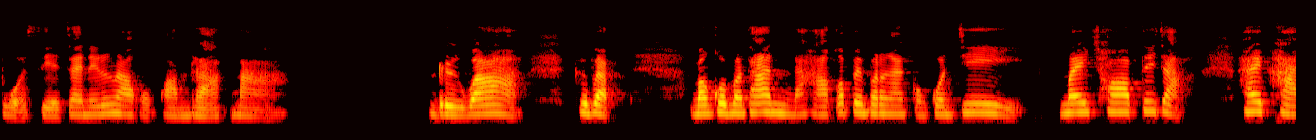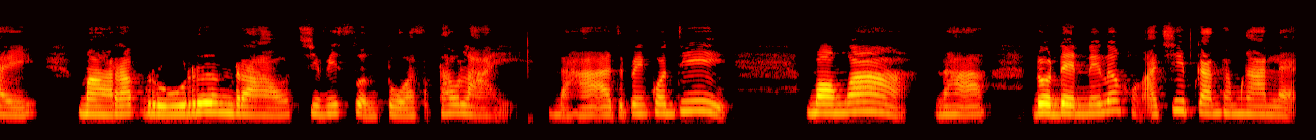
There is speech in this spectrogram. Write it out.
ปวดเสียใจในเรื่องราวของความรักมา หรือว่าคือแบบ บางคนบางท่านนะคะ ก็เป็นพลังงานของคนที่ไม่ชอบที่จะให้ใครมารับรู้เรื่องราวชีวิตส่วนตัวสักเท่าไหร่นะคะ อาจจะเป็นคนที่มองว่านะคะโดดเด่นในเรื่องของอาชีพการทำงานแหละ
